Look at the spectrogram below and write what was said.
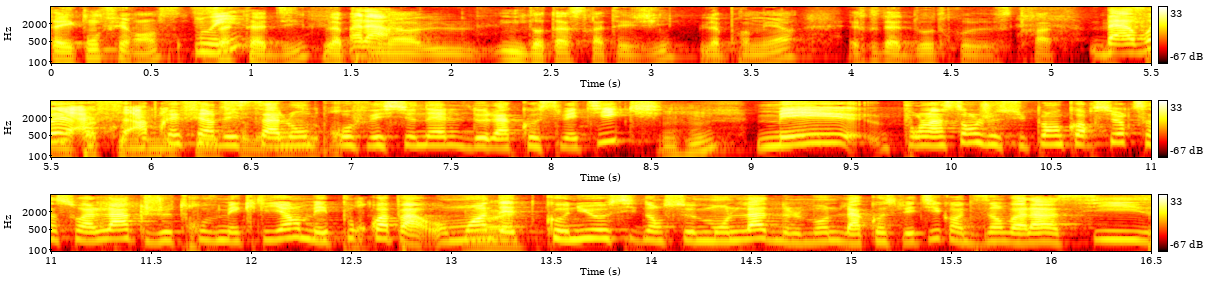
as les conférences. C'est Oui. ça que t'as dit. La Voilà. première, une dans ta stratégie, la première. Est-ce que t'as d'autres strates Bah ouais, après faire des salons professionnels de la cosmétique, Mhm. mais pour l'instant je suis pas encore sûre que ça soit là que je trouve mes clients, mais pourquoi pas, au moins Ouais. d'être connu aussi dans ce monde-là, dans le monde de la cosmétique, en disant voilà si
